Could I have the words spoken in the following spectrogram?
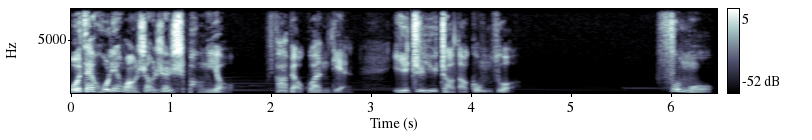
我在互联网上认识朋友，发表观点，以至于找到工作。父母，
